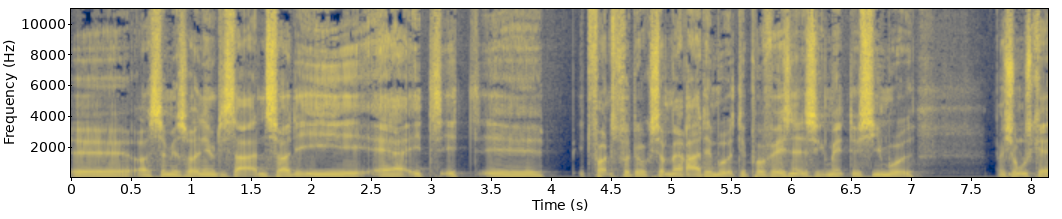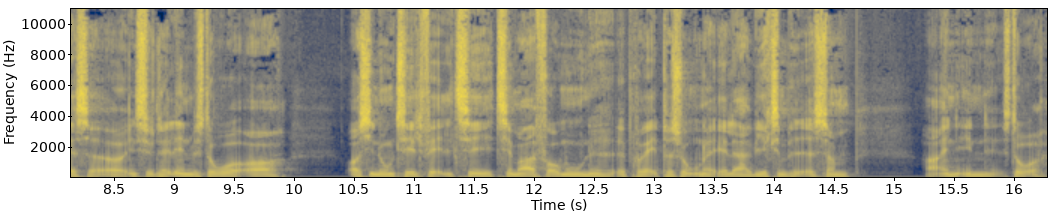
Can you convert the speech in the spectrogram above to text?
Øh, og som jeg tror, jeg nævnte i starten, så er det er et, et, øh, et fondsprodukt, som er rettet mod det professionelle segment, det vil sige mod pensionskasser og institutionelle investorer, og også i nogle tilfælde til, til meget formugende øh, privatpersoner eller virksomheder, som har en, en stor,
